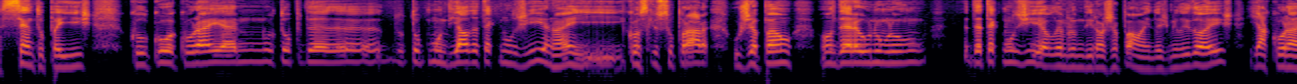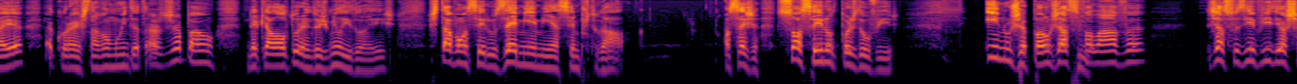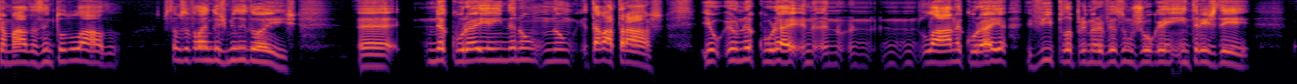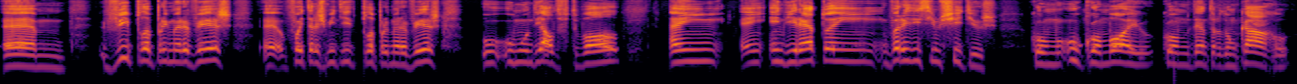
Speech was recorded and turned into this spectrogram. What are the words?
sente o país, colocou a Coreia no topo da, do topo mundial da tecnologia não é? e, e conseguiu superar o Japão, onde era o número um da tecnologia. Eu lembro-me de ir ao Japão em 2002 e à Coreia. A Coreia estava muito atrás do Japão. Naquela altura, em 2002, estavam a sair os MMS em Portugal. Ou seja, só saíram depois de ouvir. E no Japão já se falava, já se fazia videochamadas em todo o lado. Estamos a falar em 2002. Uh, eh, na Coreia ainda não, não estava atrás. Eu, eu na Coreia, lá na Coreia, vi pela primeira vez um jogo em, em 3D. Um, ehm, vi pela primeira vez, uh, foi transmitido pela primeira vez o, o Mundial de Futebol em, em, em direto em variedíssimos sítios como o comboio, como dentro de um carro,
